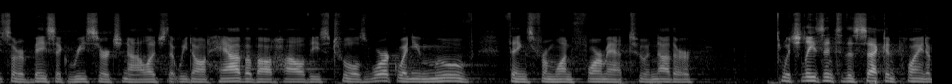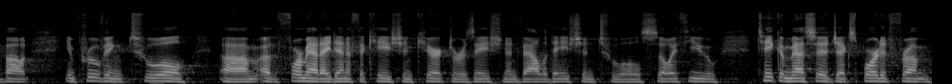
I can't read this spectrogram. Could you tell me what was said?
sort of basic research knowledge that we don't have about how these tools work when you move things from one format to another. Which leads into the second point about improving tool um, uh, format identification, characterization, and validation tools. So if you take a message, export it from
